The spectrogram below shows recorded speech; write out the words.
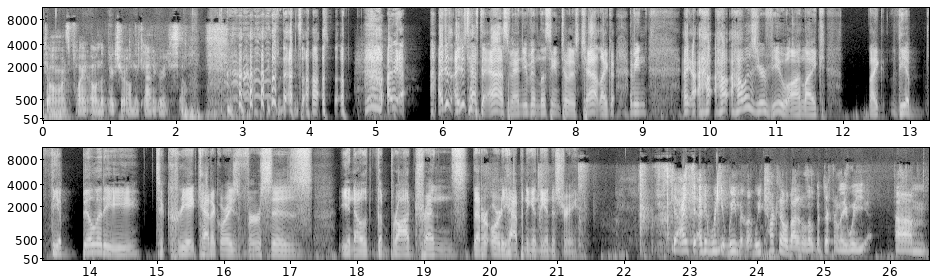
to Armon's point, own the picture, own the category. So that's awesome. I mean, I just I just have to ask, man. You've been listening to his chat. Like, I mean, how how is your view on like like the the ability to create categories versus you know the broad trends that are already happening in the industry? Yeah i, th- I think we we we talked about it a little bit differently. We um,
